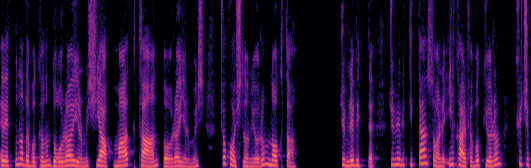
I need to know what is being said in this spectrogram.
evet buna da bakalım doğru ayırmış. Yapmaktan doğru ayırmış. Çok hoşlanıyorum nokta. Cümle bitti. Cümle bittikten sonra ilk harfe bakıyorum. Küçük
